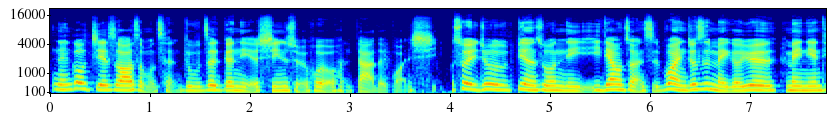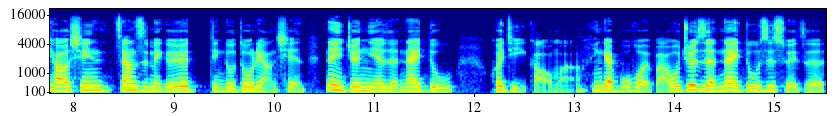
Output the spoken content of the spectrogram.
能够接受到什么程度，这跟你的薪水会有很大的关系，所以就变成说你一定要转职，不然你就是每个月每年调薪这样子，每个月顶多多两千，那你觉得你的忍耐度会提高吗？应该不会吧？我觉得忍耐度是随着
